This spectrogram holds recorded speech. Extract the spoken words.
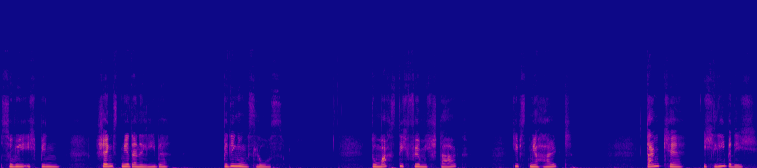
so wie ich bin, schenkst mir deine Liebe bedingungslos. Du machst dich für mich stark, gibst mir Halt. Danke, ich liebe dich,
